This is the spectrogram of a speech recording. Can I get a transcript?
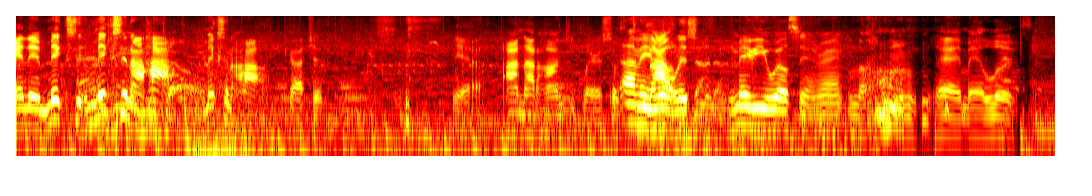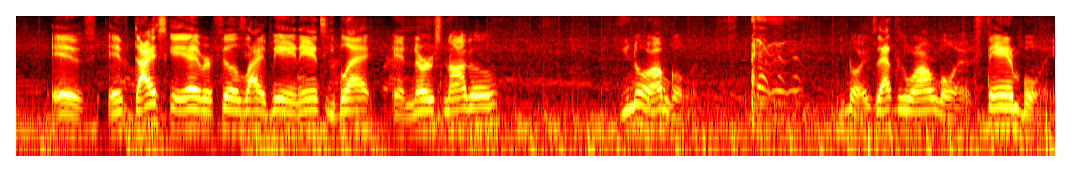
and then mix it mix in a hop. Mix in a hop. Gotcha. Yeah, I'm not a Hanji player, so I do mean, not well, listen to. Maybe you will soon, right? No. hey man, look. If if Daisuke ever feels like being anti-black and Nurse Nago, you know where I'm going. you know exactly where I'm going. Fanboy.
